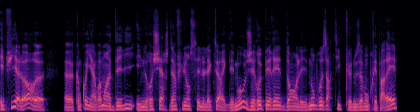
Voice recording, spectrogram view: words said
et puis alors, euh, comme quoi il y a vraiment un délit et une recherche d'influencer le lecteur avec des mots, j'ai repéré dans les nombreux articles que nous avons préparés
